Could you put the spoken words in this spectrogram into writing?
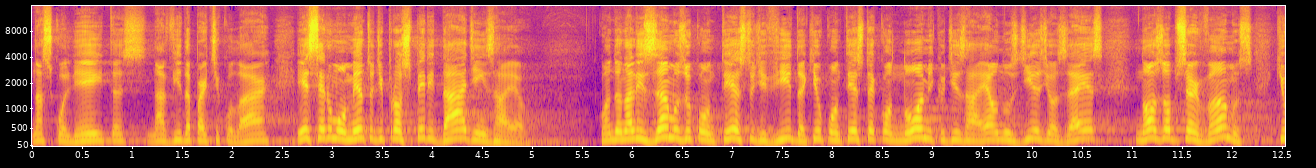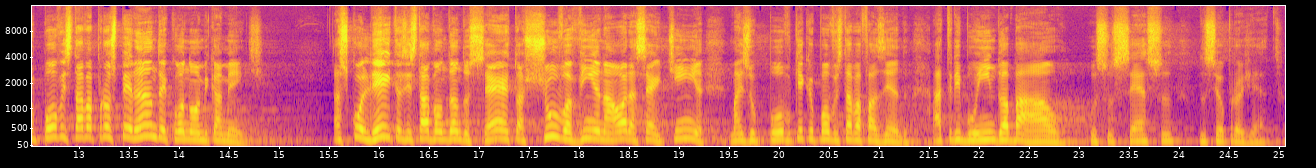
nas colheitas, na vida particular. Esse era o momento de prosperidade em Israel. Quando analisamos o contexto de vida, aqui o contexto econômico de Israel nos dias de Oséias, nós observamos que o povo estava prosperando economicamente. As colheitas estavam dando certo, a chuva vinha na hora certinha, mas o povo, o que, que o povo estava fazendo? Atribuindo a Baal o sucesso do seu projeto.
